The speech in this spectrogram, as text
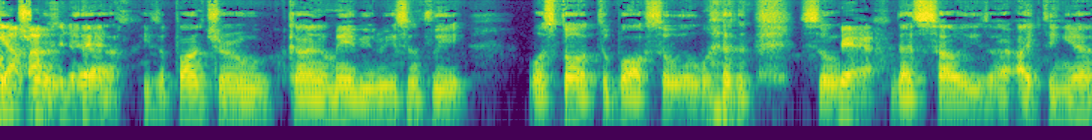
be puncher. outboxed in the yeah, he's a puncher who kind of maybe recently was taught to box a little. so yeah, that's how it is. I, I think, yeah,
